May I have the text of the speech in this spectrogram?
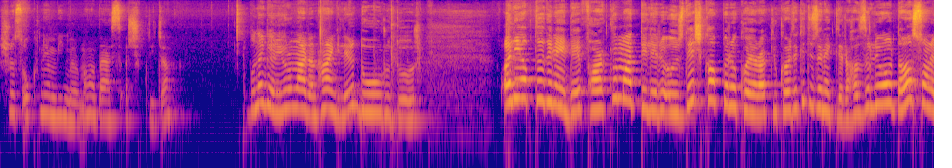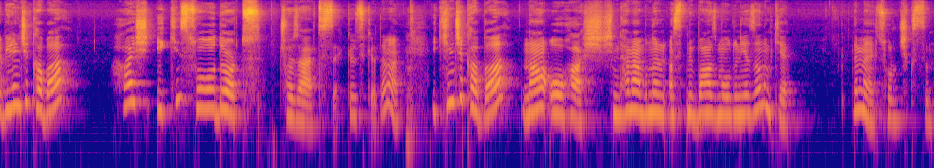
Şurası okunuyor mu bilmiyorum ama ben size açıklayacağım. Buna göre yorumlardan hangileri doğrudur? Ali yaptığı deneyde farklı maddeleri özdeş kaplara koyarak yukarıdaki düzenekleri hazırlıyor. Daha sonra birinci kaba H2SO4 çözeltisi gözüküyor değil mi? İkinci kaba NaOH. Şimdi hemen bunların asit mi baz mı olduğunu yazalım ki. Değil mi? Soru çıksın.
